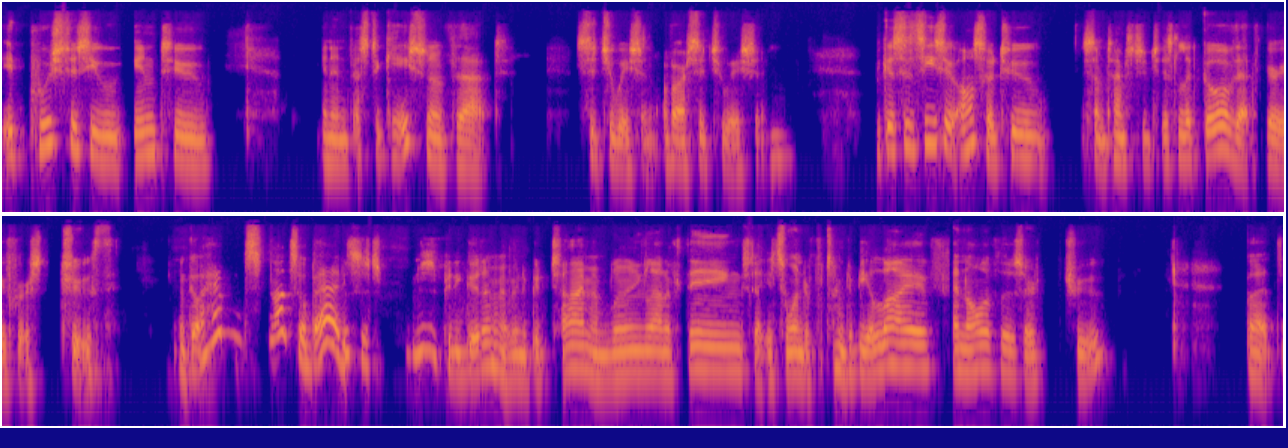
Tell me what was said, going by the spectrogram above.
it pushes you into an investigation of that situation, of our situation, because it's easier also to sometimes to just let go of that very first truth and go, hey, it's not so bad. This is this is pretty good. I'm having a good time. I'm learning a lot of things. It's a wonderful time to be alive, and all of those are true. But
